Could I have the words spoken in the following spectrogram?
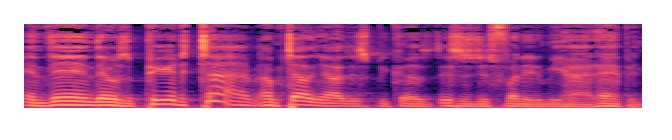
And then there was a period of time. I'm telling y'all this because this is just funny to me how it happened.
